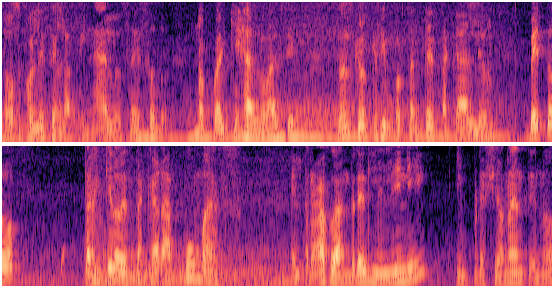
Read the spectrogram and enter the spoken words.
dos goles en la final. O sea, eso no, cualquiera lo hace. Entonces creo que es importante destacar al León. Beto, también quiero destacar a Pumas. El trabajo de Andrés Lilini, impresionante, ¿no?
